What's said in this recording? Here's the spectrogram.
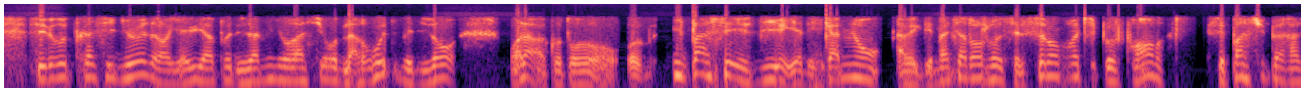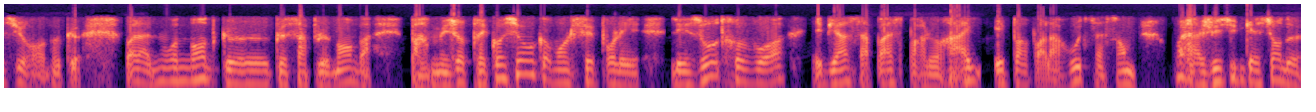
C'est une route très sinueuse. Alors il y a eu un peu des améliorations de la route, mais disons, voilà, quand on, on y passer et se dire il y a des camions avec des matières dangereuses, c'est le seul endroit qu'ils peuvent prendre c'est pas super rassurant. Donc euh, voilà, nous on demande que, que simplement, bah, par mesure de précaution, comme on le fait pour les, les autres voies, eh bien ça passe par le rail et pas par la route. Ça semble voilà juste une question de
